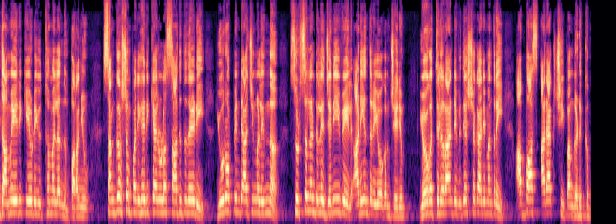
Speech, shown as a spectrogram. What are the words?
ഇത് അമേരിക്കയുടെ യുദ്ധമല്ലെന്നും പറഞ്ഞു. സംഘർഷം പരിഹരിക്കാനുള്ള സാധ്യത തേടി യൂറോപ്യൻ രാജ്യങ്ങൾ ഇന്ന് സ്വിറ്റ്സർലൻഡിലെ ജനീവയിൽ അടിയന്തര യോഗം ചേരും. യോഗത്തിൽ ഇറാന്റെ വിദേശകാര്യമന്ത്രി അബ്ബാസ് അരാക്ഷി പങ്കെടുക്കും.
